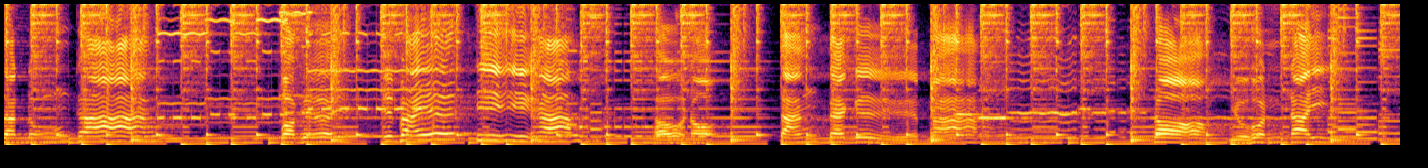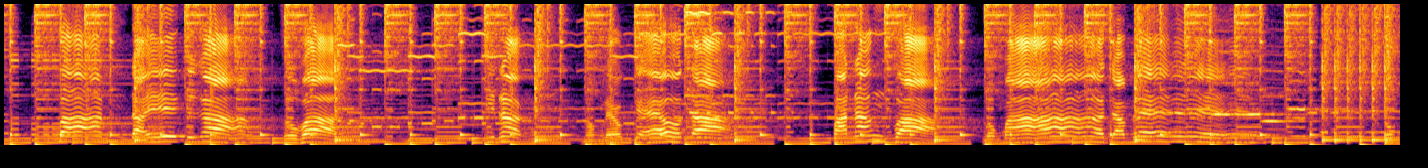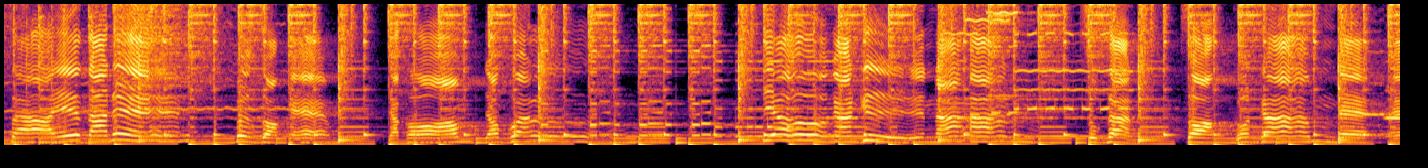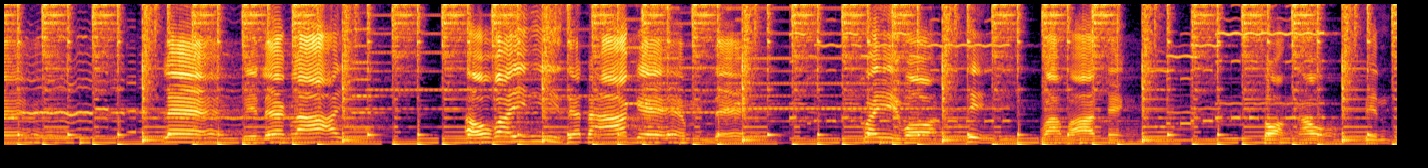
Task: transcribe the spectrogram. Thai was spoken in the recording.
สนุงคางบอกเคยเห็นไผที่งามเท่านองตั้งแต่เกิดมานองอยู่หนใด บ้านใดคืองามสุภาพที่นักน้องแล้วแก้วตาป่านังฟ้าลงมาจำแล สองแก้มอยหอมดอกควันเที่ยวงานคืนนานสุขสันต์สองคนข้ามแดนแลกเปลี่ยนแลกลาย เอาไว้เสียาแก้มแดงไว้วอนที่ว่าพาแต่งสองเอาเป็นผ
